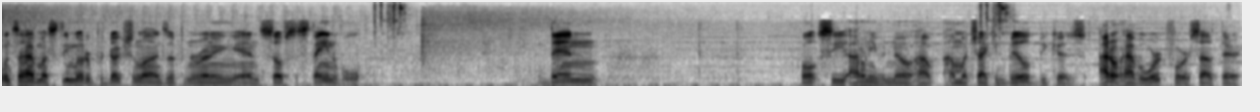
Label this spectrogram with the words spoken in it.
Once I have my steam motor production lines up and running and self-sustainable, then well see i don't even know how, how much i can build because i don't have a workforce out there.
